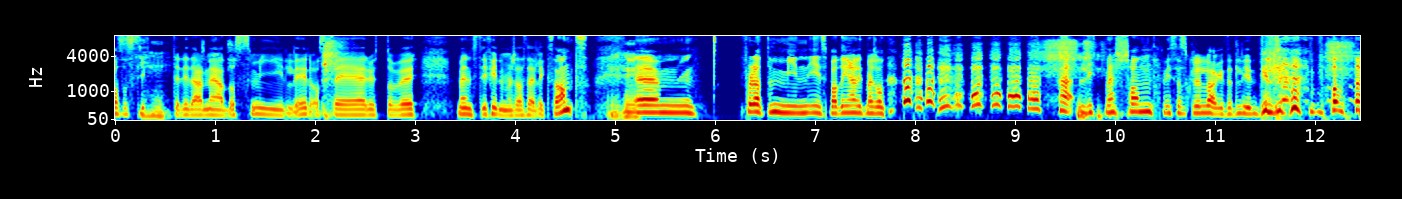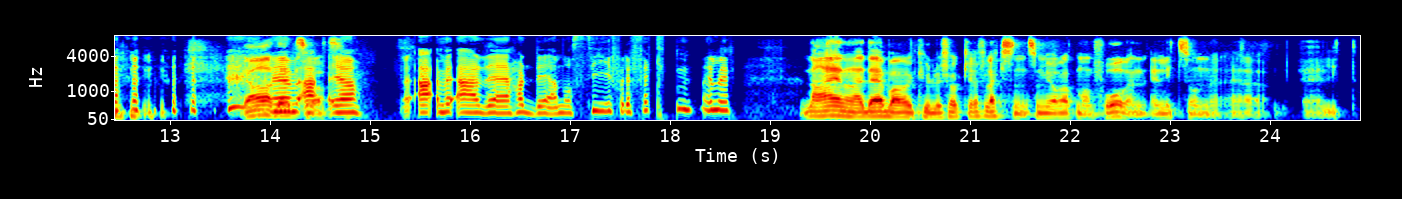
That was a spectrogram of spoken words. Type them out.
og så sitter de der nede og smiler og ser utover mens de filmer seg selv, ikke sant? Um, for at min isbading er litt mer sånn Litt mer sånn, hvis jeg skulle laget et lydbilde på det. Ja, det er Um, ikke så rart. ja. Det, har det noe å si for effekten, eller? Nei, nei, nei, det er bare kuldesjokkrefleksen som gjør at man får en, en litt sånn eh, eh litt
